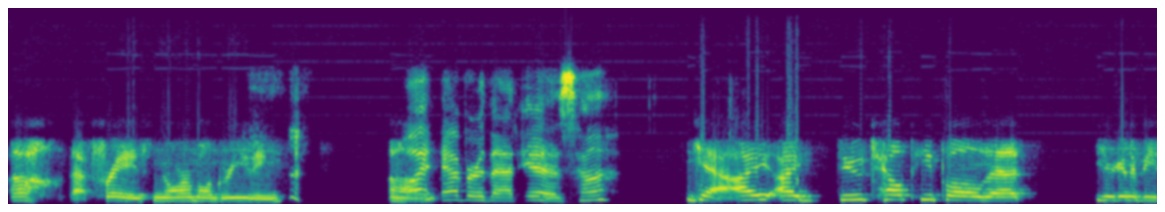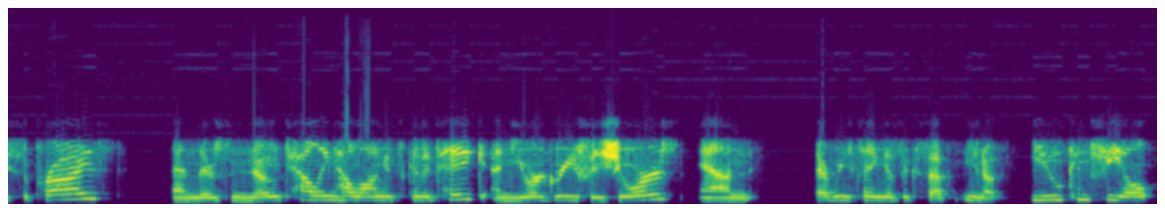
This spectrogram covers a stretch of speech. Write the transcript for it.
Oh, that phrase, normal grieving. Um, Whatever that is, huh? Yeah, I, I do tell people that you're going to be surprised and there's no telling how long it's going to take and your grief is yours and everything is except, you know, you can feel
